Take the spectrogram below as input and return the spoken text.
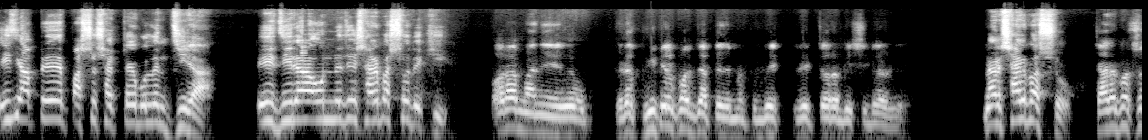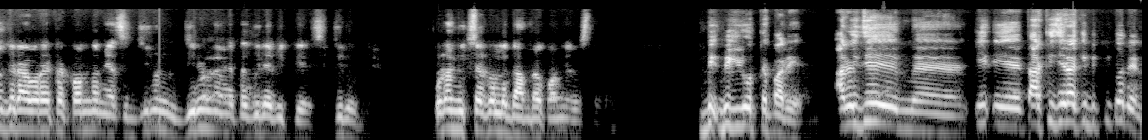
এই যে আপনি পাঁচশো ষাট টাকা বললেন জিরা এই জিরা অন্য যে সাড়ে পাঁচশো দেখি। ওরা মানে এটা রিটেল পর্যায়ে রেটটা ওরা বেশি ধরবে না সাড়ে পাঁচশো। চার পাঁচশো যেটা আবার একটা কম দামি আছে জিরো জিরো নামে একটা জিরা বিক্রি আছে জিরো। ওটা মিক্সার করলে দামটা কমে আসতে পারে। বিক্রি করতে পারে। আর ওই যে তার্কি জিরা কি বিক্রি করেন?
